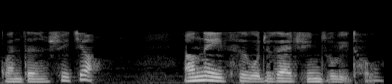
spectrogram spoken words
关灯睡觉。然后那一次我就在群组里头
